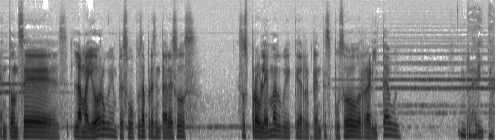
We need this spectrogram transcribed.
Entonces, la mayor, güey, empezó pues a presentar esos, esos problemas, güey, que de repente se puso rarita, güey. Rarita.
